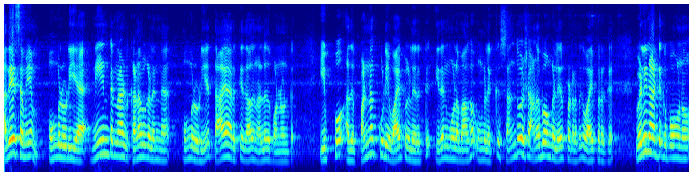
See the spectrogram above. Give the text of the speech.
அதே சமயம் உங்களுடைய நீண்ட நாள் கனவுகள் என்ன? உங்களுடைய தாயாருக்கு ஏதாவது நல்லது பண்ணணுன்ட்டு இப்போது அது பண்ணக்கூடிய வாய்ப்புகள் இருக்குது இதன் மூலமாக உங்களுக்கு சந்தோஷ அனுபவங்கள் ஏற்படுறதுக்கு வாய்ப்பு இருக்குது வெளிநாட்டுக்கு போகணும்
